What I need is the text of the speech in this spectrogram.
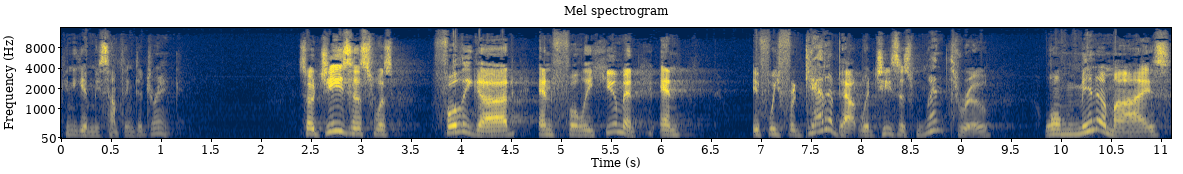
Can you give me something to drink? So Jesus was fully God and fully human. And if we forget about what Jesus went through, we'll minimize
